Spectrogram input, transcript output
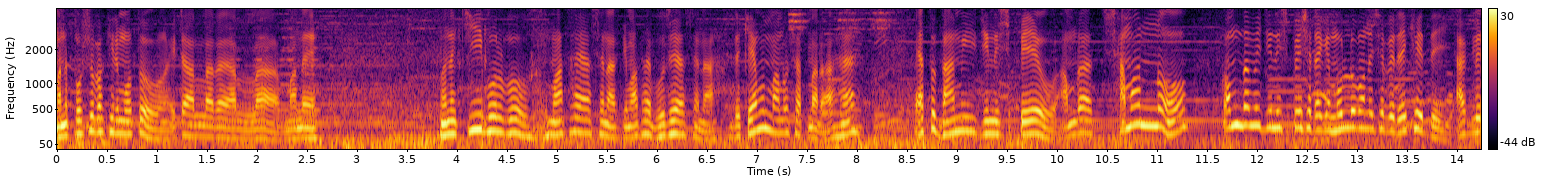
মানে পশু পাখির মতো, এটা আল্লাহ রে আল্লাহ মানে মানে কি বলব, মাথায় আসে না আর কি, মাথায় বুঝে আসে না যে কেমন মানুষ আপনারা হ্যাঁ? এত দামি জিনিস পেয়েও আমরা সামান্য কম দামি জিনিস পেয়ে সেটাকে মূল্যবান হিসেবে রেখে দেই, আগলে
